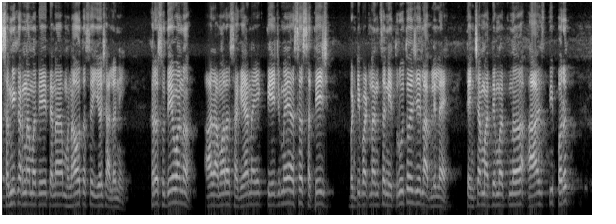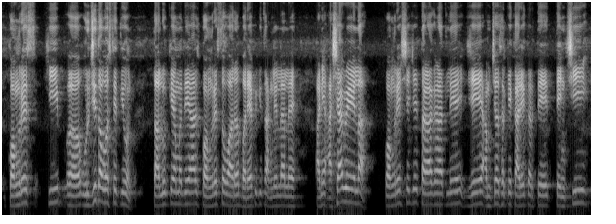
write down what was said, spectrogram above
समीकरणामध्ये त्यांना म्हणावं तसं यश आलं नाही. खरं सुदैवानं आज आम्हाला सगळ्यांना एक तेजमय असं सतेज बंटी पाटलांचं नेतृत्व जे लाभलेलं आहे त्यांच्या माध्यमातून आज ती परत काँग्रेस ही ऊर्जित अवस्थेत येऊन तालुक्यामध्ये आज काँग्रेसचं वारं बऱ्यापैकी चांगलेलं आलं आहे आणि अशा वेळेला काँग्रेसचे जे तळागाळातले जे आमच्यासारखे कार्यकर्ते त्यांची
